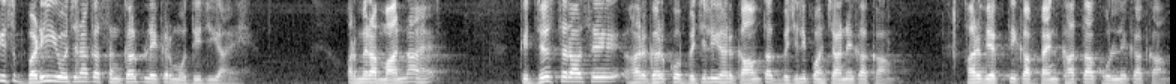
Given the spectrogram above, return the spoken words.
इस बड़ी योजना का संकल्प लेकर मोदी जी आए हैं। और मेरा मानना है कि जिस तरह से हर घर को बिजली, हर गाँव तक बिजली पहुँचाने का काम, हर व्यक्ति का बैंक खाता खोलने का काम,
